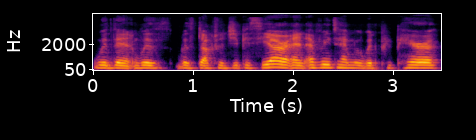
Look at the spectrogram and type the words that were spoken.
within with with Dr. GPCR and every time we would prepare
